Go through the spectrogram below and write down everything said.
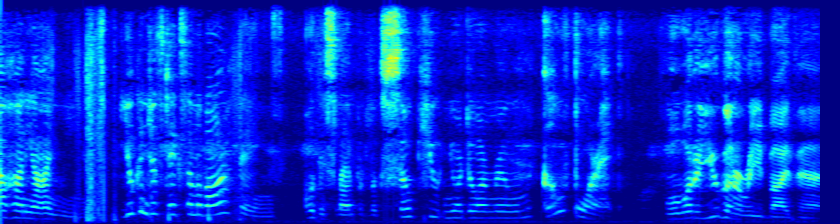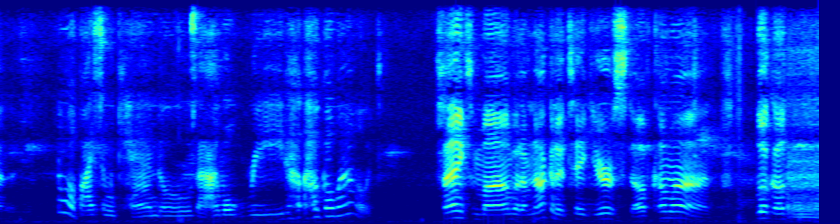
Now, honey, I mean it. You can just take some of our things. Oh, this lamp would look so cute in your dorm room. Go for it. Well, what are you gonna read by then? Oh, I'll buy some candles. I won't read. I'll go out. Thanks, Mom, but I'm not gonna take your stuff. Come on. Look, I'll.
